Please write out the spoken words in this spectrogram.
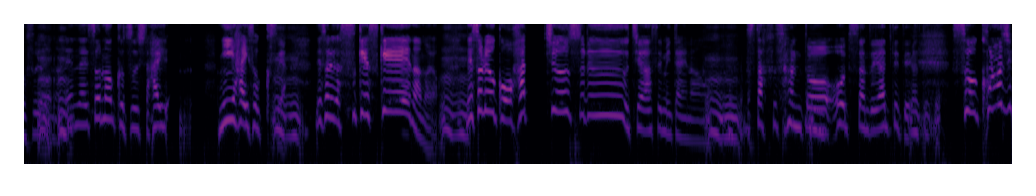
隠すようなね、うんうでその靴下はいニーハイソックスや、うんうん。でそれがスケスケなのよ、うんうん。でそれをこう発注する打ち合わせみたいなうんうん。スタッフさんと大津さんとやってて、やってて。そうこの時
